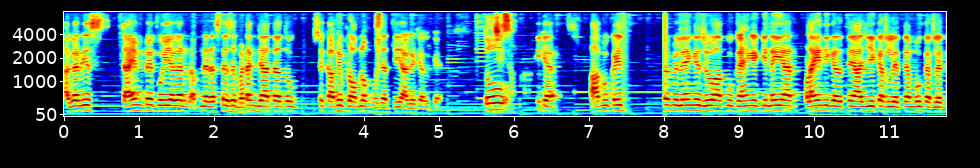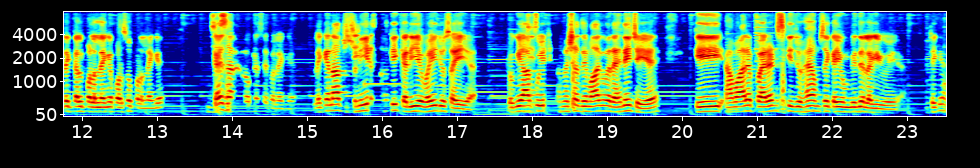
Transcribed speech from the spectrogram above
अगर इस टाइम पे कोई अगर अपने रास्ते से भटक जाता है तो उससे काफ़ी प्रॉब्लम हो जाती है आगे चल के। तो ठीक है आपको कई मिलेंगे जो आपको कहेंगे कि नहीं यार पढ़ाई नहीं करते आज ये कर लेते हैं वो कर लेते हैं कल पढ़ लेंगे परसों पढ़ लेंगे। कई सारे। लोग ऐसे बोलेंगे लेकिन आप सुनिए सबकी करिए वही जो सही है। क्योंकि आपको ये हमेशा दिमाग में रहनी चाहिए कि हमारे पेरेंट्स की जो है हमसे कई उम्मीदें लगी हुई है। ठीक है?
